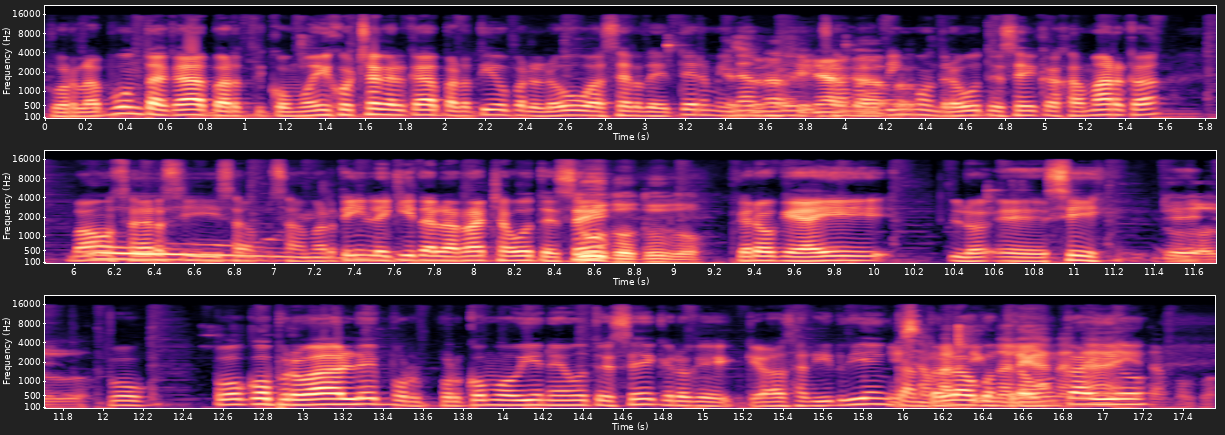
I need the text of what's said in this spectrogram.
por la punta. Cada part- como dijo Chacal, cada partido para la U va a ser determinante. Final San Martín contra UTC Cajamarca. Vamos a ver si San, San Martín le quita la racha a UTC. Dudo, dudo. Creo que ahí lo- eh, sí. Dudo, eh, dudo. po- poco probable por, por cómo viene UTC. Creo que, que va a salir bien. Cantolao no contra tampoco.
